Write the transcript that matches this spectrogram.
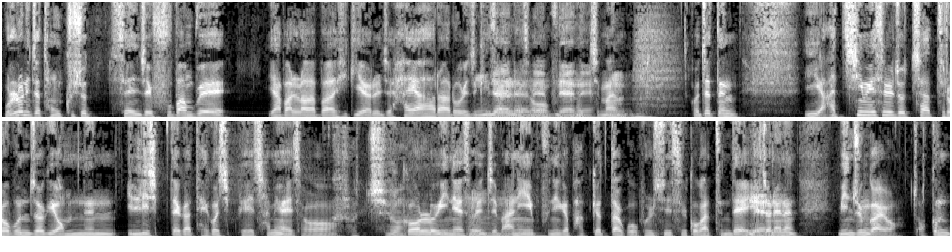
물론 이제 덩크슛의 이제 후반부에 야발라바 히기야를 이제 하야하라로 이제 기사를 네네네. 해서 네네. 부르했지만 음, 음. 어쨌든 이 아침 이슬조차 들어본 적이 없는 1, 20대가 대거 집회에 참여해서 그렇죠. 이걸로 인해서 이제 많이 분위기가 바뀌었다고 볼 수 있을 것 같은데 네네. 예전에는 민중가요 조금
